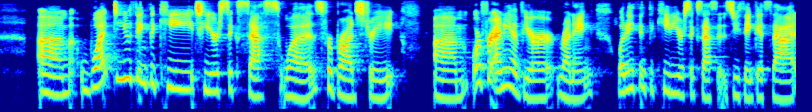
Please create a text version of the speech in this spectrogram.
um, what do you think the key to your success was for Broad Street um, or for any of your running? What do you think the key to your success is? Do you think it's that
